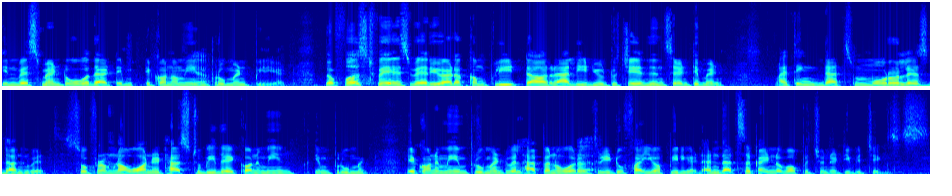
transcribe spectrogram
investment over that im- economy Yeah. improvement period. The first phase where you had a complete uh, rally due to change in sentiment, I think that's more or less done with. So from now on, it has to be the economy improvement. Economy improvement will happen over a three to five year period, and that's the kind of opportunity which exists.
